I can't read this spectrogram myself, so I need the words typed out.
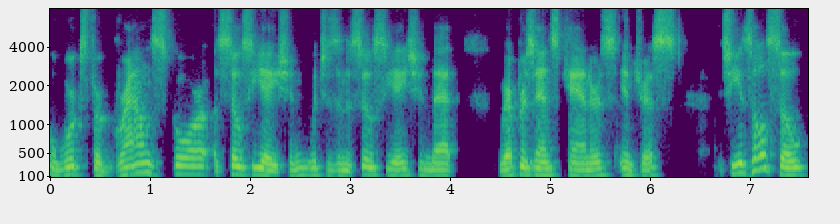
who works for Ground Score Association, which is an association that represents Canner's interests. She is also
